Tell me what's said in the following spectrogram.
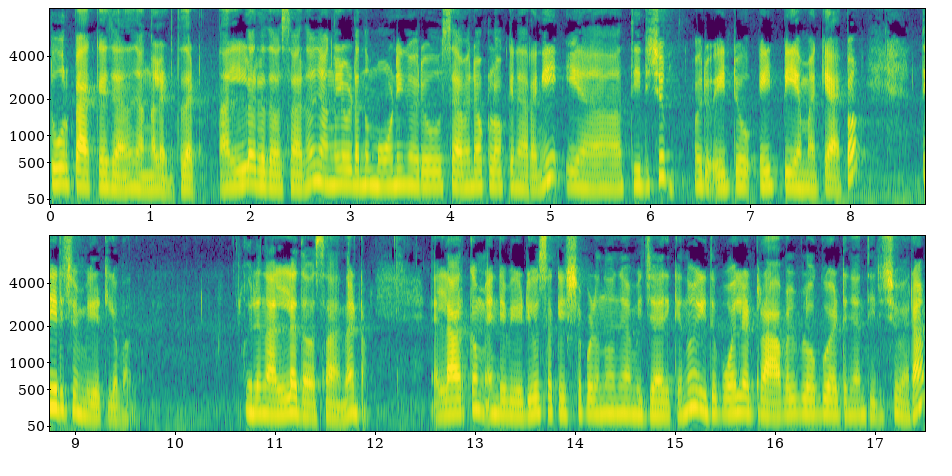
ടൂർ പാക്കേജാണ് ഞങ്ങൾ എടുത്തത് കേട്ടോ. നല്ലൊരു ദിവസമായിരുന്നു. ഞങ്ങളിവിടെ നിന്ന് മോർണിംഗ് ഒരു സെവൻ ഓ ക്ലോക്കിന് ഇറങ്ങി തിരിച്ചും ഒരു എയ്റ്റ് എയ്റ്റ് പി എം ഒക്കെ ആയപ്പോൾ തിരിച്ചും വീട്ടിൽ വന്നു. ഒരു നല്ല ദിവസമായിരുന്നു കേട്ടോ. എല്ലാവർക്കും എന്റെ വീഡിയോസൊക്കെ ഇഷ്ടപ്പെടുന്നു എന്ന് ഞാൻ വിചാരിക്കുന്നു. ഇതുപോലെ ട്രാവൽ വ്ളോഗുമായിട്ട് ഞാൻ തിരിച്ചു വരാം.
